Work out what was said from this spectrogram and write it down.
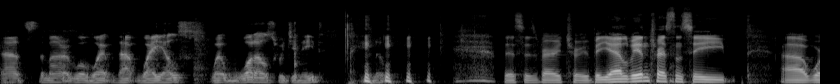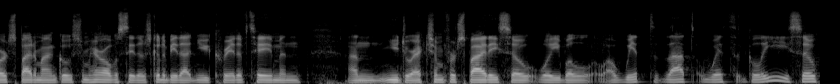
That's the matter. Well, why, that way else? Well, what else would you need? You know? this is very true, but yeah, it'll be interesting to see uh, where Spider-Man goes from here. Obviously, there's going to be that new creative team and and new direction for Spidey. So we will await that with glee. So,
